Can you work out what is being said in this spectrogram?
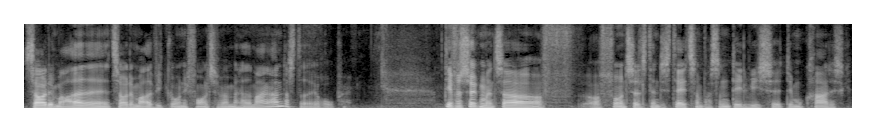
så var det meget, øh, så var det meget vidtgående i forhold til, hvad man havde mange andre steder i Europa. Det forsøgte man så at, at få en selvstændig stat, som var sådan delvis øh, demokratisk,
